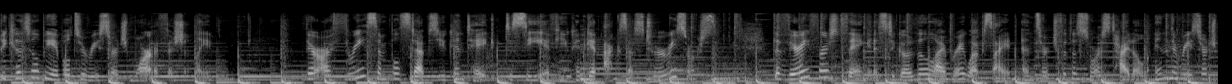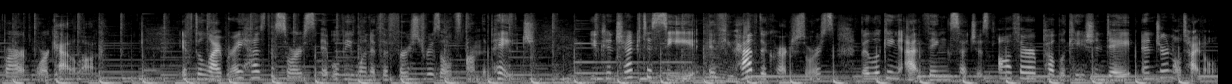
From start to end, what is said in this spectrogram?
because you'll be able to research more efficiently. There are three simple steps you can take to see if you can get access to a resource. The very first thing is to go to the library website and search for the source title in the research bar or catalog. If the library has the source, it will be one of the first results on the page. You can check to see if you have the correct source by looking at things such as author, publication date, and journal title.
